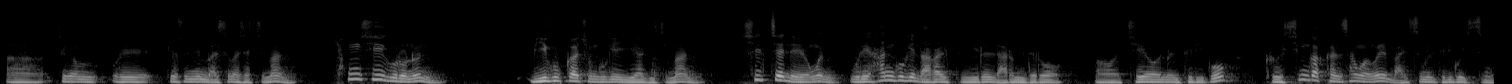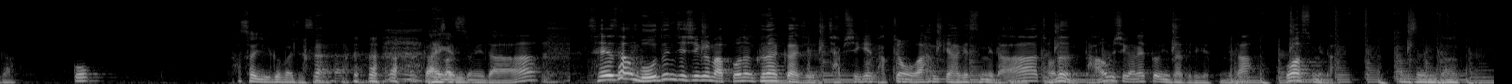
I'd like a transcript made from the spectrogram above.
아, 지금 우리 교수님 말씀하셨지만 형식으로는 미국과 중국의 이야기지만 실제 내용은 우리 한국이 나갈 길을 나름대로 어, 제언을 드리고 그 심각한 상황을 말씀을 드리고 있습니다. 꼭 사서 읽어봐 주세요. 알겠습니다. 세상 모든 지식을 맛보는 그날까지 잡식인 박정호와 함께 하겠습니다. 저는 다음 시간에 또 인사드리겠습니다. 고맙습니다. 감사합니다.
